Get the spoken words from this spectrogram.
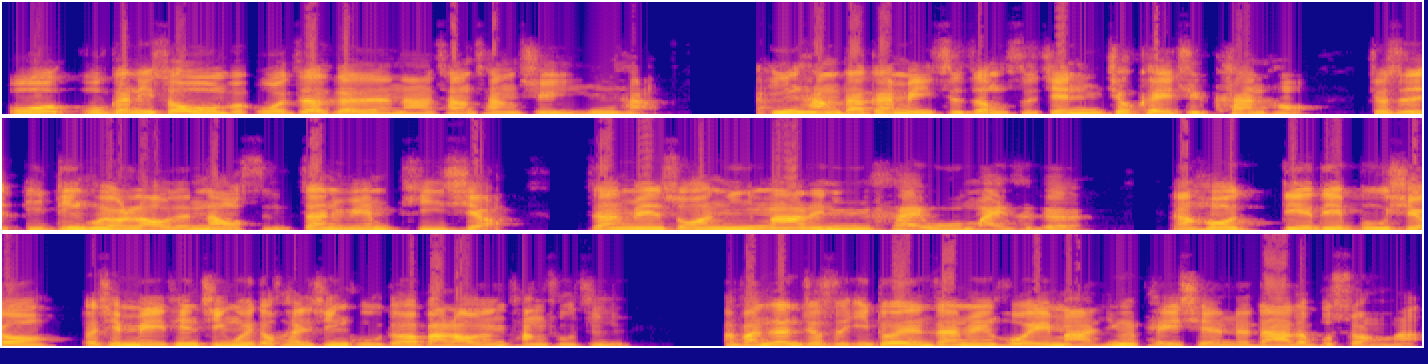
我我跟你说，我我这个人啊，常常去银行，银行大概每次这种时间，你就可以去看吼，就是一定会有老人闹事，在里面批笑，在那边说你妈的，你害我卖这个，然后喋喋不休，而且每天警卫都很辛苦，都要把老人扛出去啊，反正就是一堆人在那边挥嘛，因为赔钱了，大家都不爽嘛，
